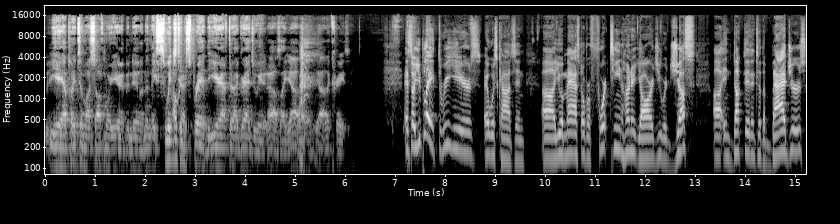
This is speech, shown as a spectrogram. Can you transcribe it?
Yeah, I played till my sophomore year at Benilde, and then they switched Okay. to the spread the year after I graduated. I was like, y'all, are, y'all are crazy. And so you played three years at Wisconsin. Uh, you amassed over 1,400 yards. You were just uh, inducted into the Badgers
